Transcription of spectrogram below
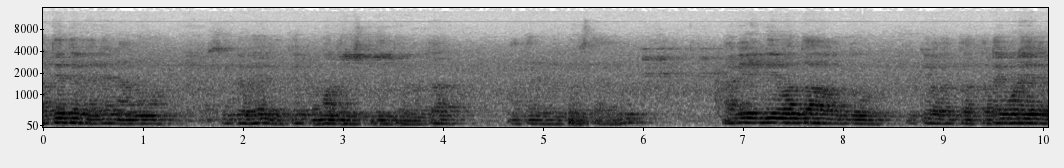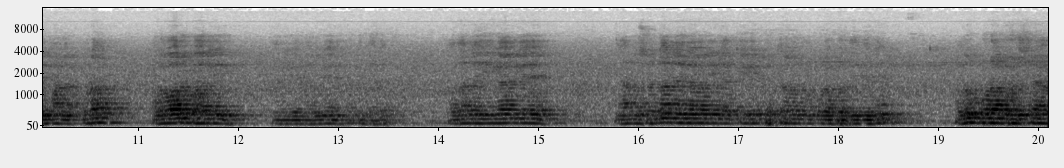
ಆದ್ಯತೆ ಮೇಲೆ ನಾನು ಶೀಘ್ರವೇ ಇದಕ್ಕೆ ಕ್ರಮ ಧರಿಸ್ತೀನಿ ಅಂತ ಮಾತನಾಡಿ ಕಳಿಸ್ತಾ ಇದ್ದೀನಿ. ಹಾಗೆ ಇಲ್ಲಿರುವಂಥ ಒಂದು ಮುಖ್ಯವಾದಂಥ ತಡೆಗೋಡೆಯ ನಿರ್ಮಾಣ ಕೂಡ ಹಲವಾರು ಬಾರಿ ನನಗೆ ಮನವಿಯನ್ನು ಕೊಟ್ಟಿದ್ದಾರೆ. ಅದನ್ನು ಈಗಾಗಲೇ ನಾನು ಸಣ್ಣ ನೀರಾವರಿ ಇಲಾಖೆಗೆ ಪತ್ರವನ್ನು ಕೂಡ ಬರೆದಿದ್ದೇನೆ. ಅದು ಕೂಡ ಬಹುಶಃ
